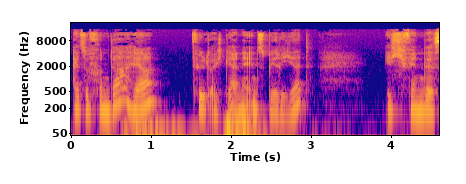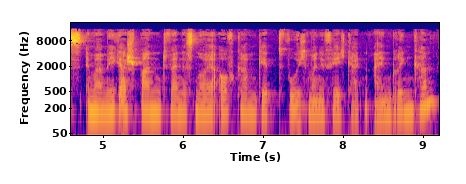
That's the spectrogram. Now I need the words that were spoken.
Also von daher fühlt euch gerne inspiriert. Ich finde es immer mega spannend, wenn es neue Aufgaben gibt, wo ich meine Fähigkeiten einbringen kann.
